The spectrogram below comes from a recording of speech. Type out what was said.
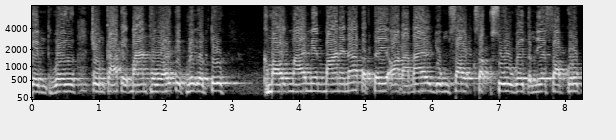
គេមិនធ្វើជួនកាលគេបានធ្វើឲ្យគេភ្លេចឧទ្ទិសខ្មោចម៉ែមានបានឯណាតទេអត់អាដែលយំសោកសឹកសួលវេទនាសពគ្រប់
